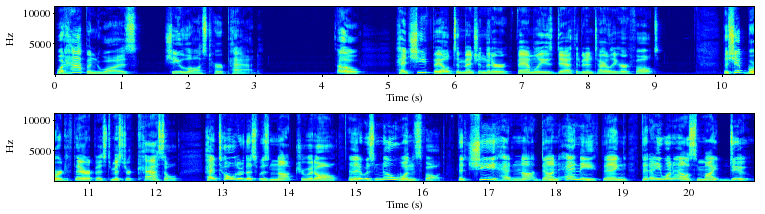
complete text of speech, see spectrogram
What happened was she lost her pad. Oh, had she failed to mention that her family's death had been entirely her fault? The shipboard therapist, Mr. Castle, had told her this was not true at all, and that it was no one's fault, that she had not done anything that anyone else might do.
